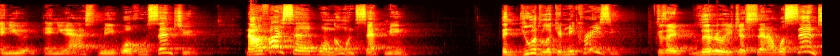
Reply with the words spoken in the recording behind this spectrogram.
and you and you asked me, well, who sent you? Now, if I said, well, no one sent me, then you would look at me crazy because I literally just said I was sent.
